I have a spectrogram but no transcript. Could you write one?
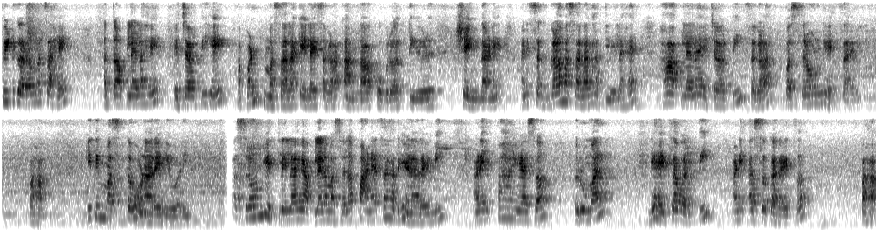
पीठ गरमच आहे. आता आपल्याला हे ह्याच्यावरती हे आपण मसाला केला आहे सगळा कांदा खोबरं तीळ शेंगदाणे आणि सगळा मसाला घातलेला आहे. हा आपल्याला ह्याच्यावरती सगळा पसरवून घ्यायचा आहे. पहा किती मस्त होणार आहे ही वडी. पसरवून घेतलेला आहे आपल्याला मसाला पाण्याचा हात घेणार आहे मी. आणि पहा हे असं रुमाल घ्यायचा वरती आणि असं करायचं. पहा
